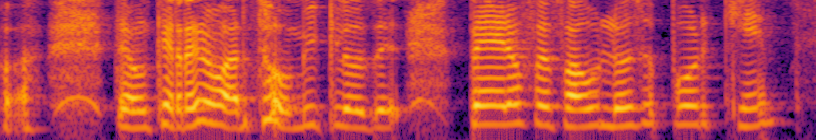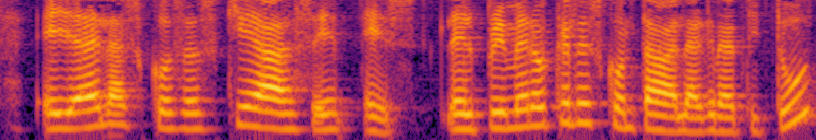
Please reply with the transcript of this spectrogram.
tengo que renovar todo mi closet, pero fue fabuloso porque ella de las cosas que hace es, el primero que les contaba, la gratitud,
